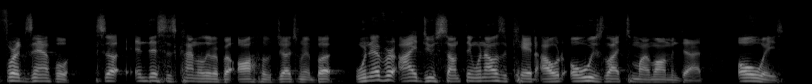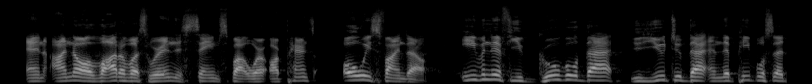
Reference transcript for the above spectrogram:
For example, so and this is kind of a little bit off of judgment, but whenever I do something when I was a kid, I would always lie to my mom and dad. Always. And I know a lot of us were in the same spot where our parents always find out. Even if you Googled that, you YouTube that, and the people said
